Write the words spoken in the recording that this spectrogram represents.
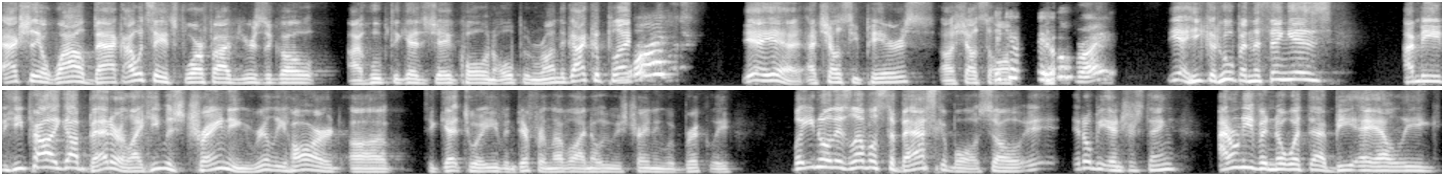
Actually, a while back, I would say it's four or five years ago, I hooped against J. Cole in an open run. The guy could play. What? Yeah, yeah. At Chelsea Piers. Uh, shouts to He all. can hoop, right? Yeah, he could hoop. And the thing is, I mean, he probably got better. Like he was training really hard uh, to get to an even different level. I know he was training with Brickley, but you know, there's levels to basketball, so it, it'll be interesting. I don't even know what that BAL league.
